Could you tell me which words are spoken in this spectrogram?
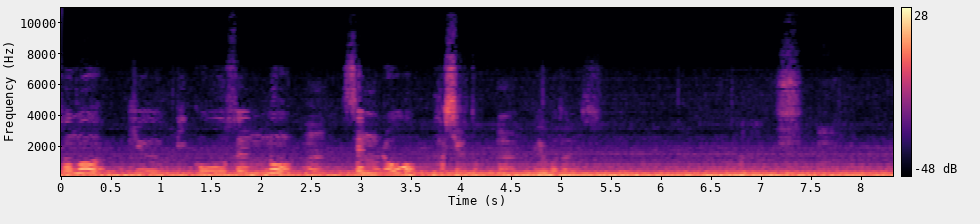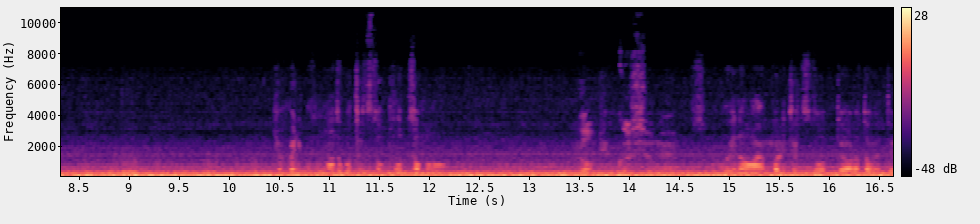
その旧美行線のうん。線路を走るとうんいうことです逆にこんなとこ鉄道通ってたかな。いやびっくりですよね。すごいなやっぱり鉄道って改めて。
